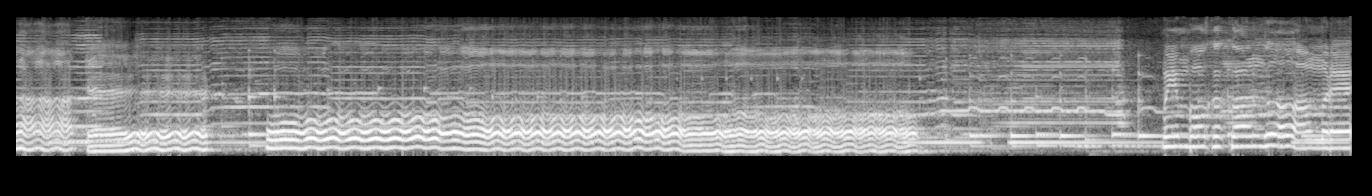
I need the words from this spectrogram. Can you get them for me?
adat. Oh. Mimba kekanggo amre.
